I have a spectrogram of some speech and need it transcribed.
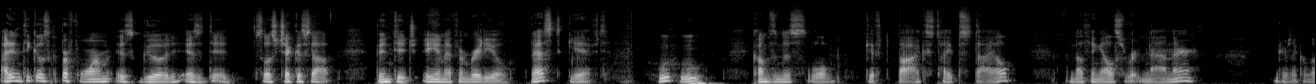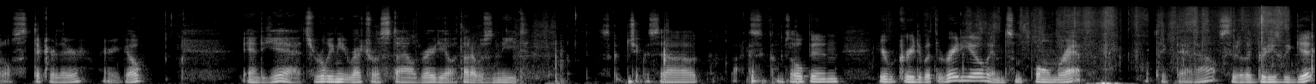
I didn't think it was going to perform as good as it did. So let's check this out. Vintage AM FM radio. Best gift. Woohoo. Comes in this little gift box type style. Nothing else written on there. There's like a little sticker there. There you go. And yeah, it's a really neat retro styled radio. I thought it was neat. Let's go check this out. Box comes open. You're greeted with the radio and some foam wrap. I'll take that out, see what other goodies we get.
